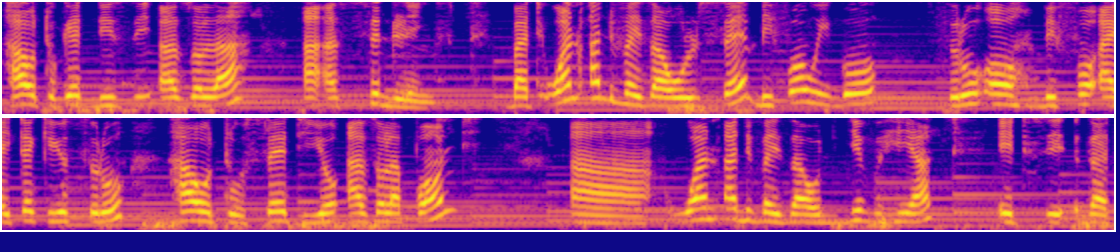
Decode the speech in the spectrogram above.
how to get these azolla uh, seedlings. But one advice i will say before we go through or before i take you through how to set your azolla pond uh, one advice i would give here it's that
